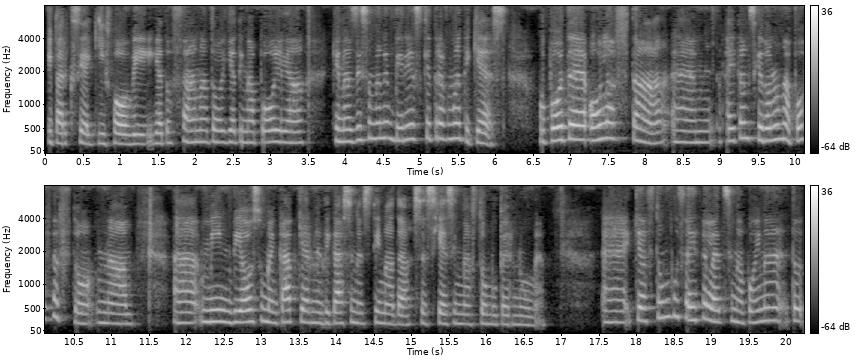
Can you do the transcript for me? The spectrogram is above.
υπαρξιακοί φόβοι για το θάνατο, για την απώλεια και να ζήσαμε εμπειρίες και τραυματικές. Οπότε όλα αυτά ε, θα ήταν σχεδόν αναπόφευκτο να ε, μην βιώσουμε κάποια αρνητικά συναισθήματα σε σχέση με αυτό που περνούμε. Ε, και αυτό που θα ήθελα έτσι να πω είναι το,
